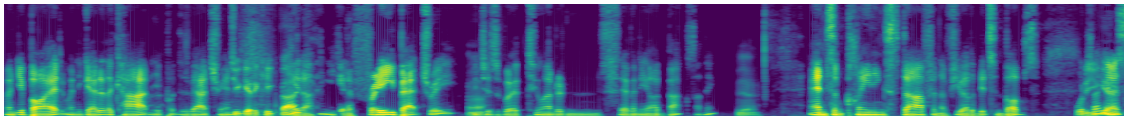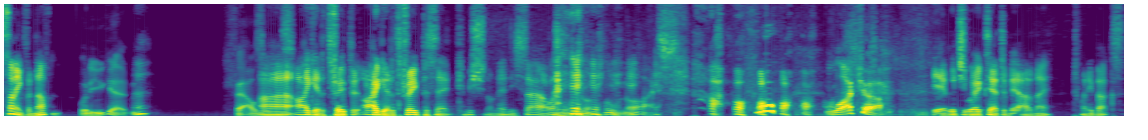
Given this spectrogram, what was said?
when you buy it. When you go to the cart, you put the voucher in. Do you get a you kickback? get, I think you get a free battery, Ah. which is worth two hundred and seventy odd bucks, I think, Yeah. and some cleaning stuff and a few other bits and bobs. What do So you you know, get? it's something for nothing. What do you get? Huh? Thousands. Uh, I get a three. I get a three percent commission on any sale. oh, oh, nice. yeah, which works out to about I don't know twenty bucks.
